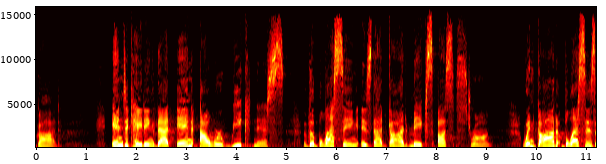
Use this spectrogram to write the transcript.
God, indicating that in our weakness, the blessing is that God makes us strong. When God blesses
